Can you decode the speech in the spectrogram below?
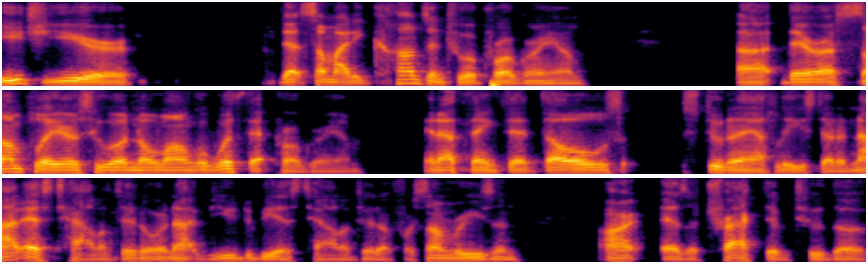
each year that somebody comes into a program, uh, there are some players who are no longer with that program. And I think that those student athletes that are not as talented or not viewed to be as talented or for some reason aren't as attractive to the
